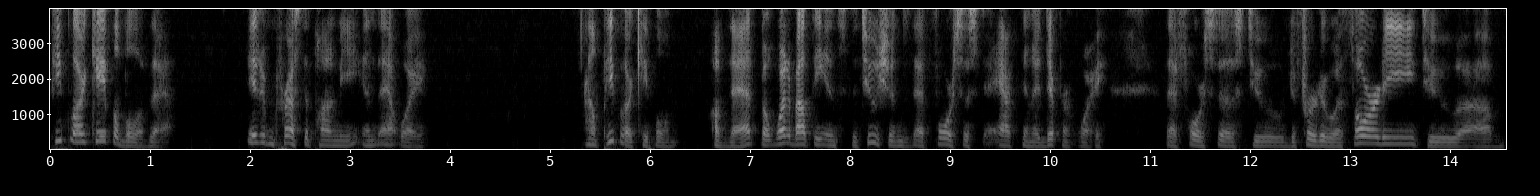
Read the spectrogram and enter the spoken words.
people are capable of that. It impressed upon me in that way. Now, people are capable of that, but what about the institutions that force us to act in a different way? That force us to defer to authority, to um,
